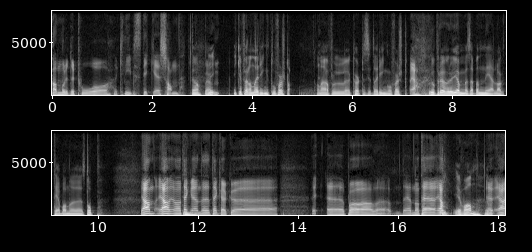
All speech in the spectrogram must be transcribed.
kan Morder 2 knivstikke Shan. ja. Ja. Ikke før han har ringt henne først, da. Han er iallfall courtesy til å ringe henne først. Ja, For hun prøver å gjemme seg på en nedlagt T-banestopp. Ja, ja nå tenker, jeg- nå tenker jeg ikke øh, på det, er noe til ja, Evan. eh, ja,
